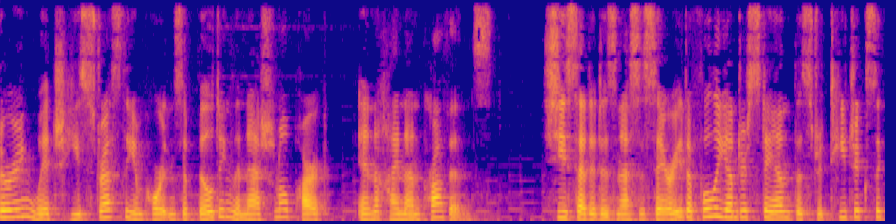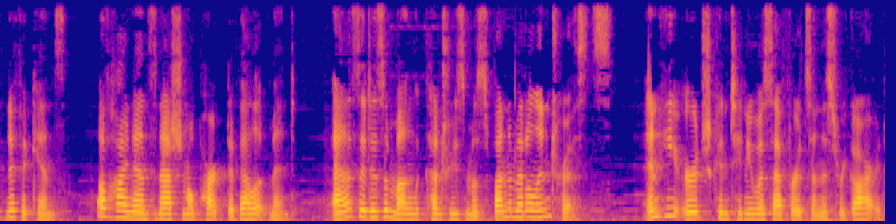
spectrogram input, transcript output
during which he stressed the importance of building the national park in Hainan province. Xi said it is necessary to fully understand the strategic significance of Hainan's national park development, as it is among the country's most fundamental interests, and he urged continuous efforts in this regard.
